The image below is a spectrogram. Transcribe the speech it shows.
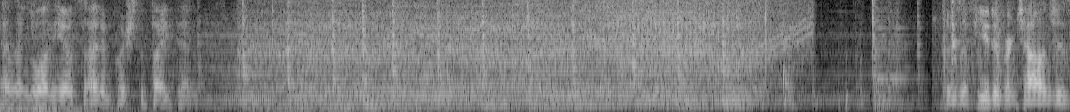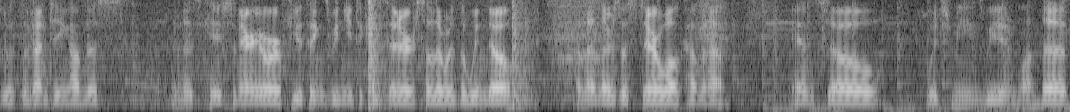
and then go on the outside and push the pipe in. There's a few different challenges with the venting on this in this case scenario or a few things we need to consider. So there was the window and then there's a stairwell coming up. And so which means we didn't want the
